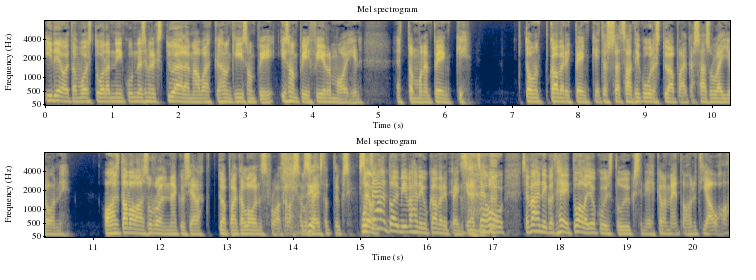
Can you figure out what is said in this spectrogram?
ideoita voisi tuoda niin kuin esimerkiksi työelämään vaikka johonkin isompiin, isompiin firmoihin. Että tuommoinen penkki – tuon kaveripenkki, että jos sä saat niinku uudessa työpaikassa, sulle ei ole, niin Onhan se tavallaan surullinen näky siellä työpaikan lounasruokalassa, kun Se- sä istut yksin. se Mutta on- sehän toimii vähän niin kuin kaveripenkkinä. Se, hou, se vähän niin kuin, että hei, tuolla joku istuu yksin, niin ehkä mä menen tuohon nyt jauhaa.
